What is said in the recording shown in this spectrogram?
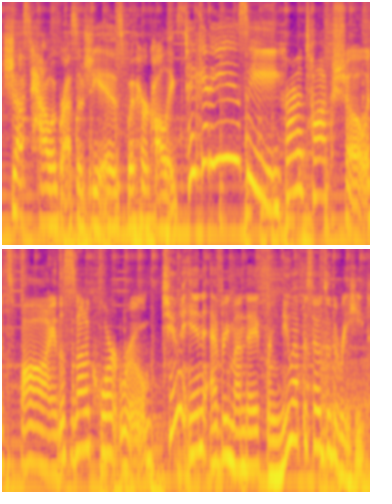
just how aggressive she is with her colleagues. Take it easy. You're on a talk show. It's fine. This is not a courtroom. Tune in every Monday for new episodes of The Reheat,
